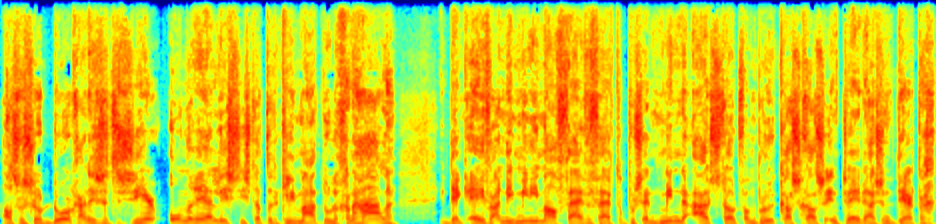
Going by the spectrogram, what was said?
als we zo doorgaan, is het zeer onrealistisch dat we de klimaatdoelen gaan halen. Ik denk even aan die minimaal 55% minder uitstoot van broeikasgassen in 2030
